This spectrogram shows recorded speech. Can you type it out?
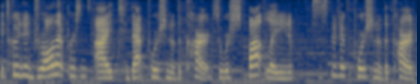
it's going to draw that person's eye to that portion of the card. So we're spotlighting a specific portion of the card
